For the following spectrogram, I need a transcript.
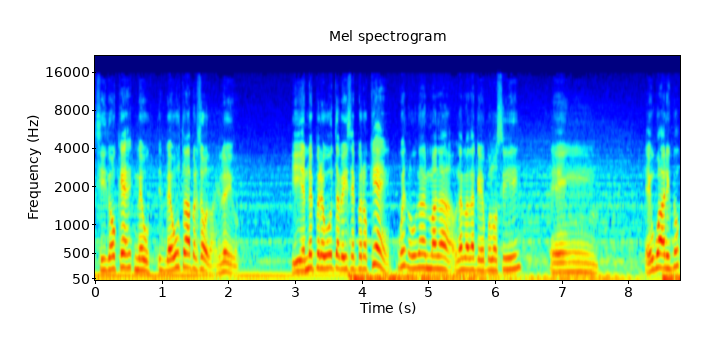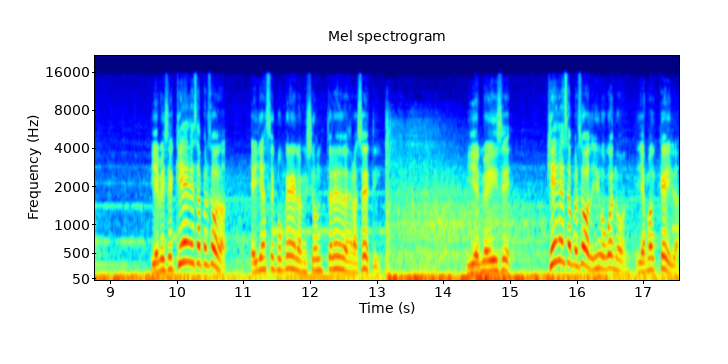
sino que me, me gusta la persona, yo le digo. Y él me pregunta, me dice, ¿pero quién? Bueno, una hermana, una hermana que yo conocí en, en y él me dice, ¿quién es esa persona? Ella se congrega en la misión 3 de Racetti. Y él me dice, ¿quién es esa persona? Y digo, bueno, se llaman Keila.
